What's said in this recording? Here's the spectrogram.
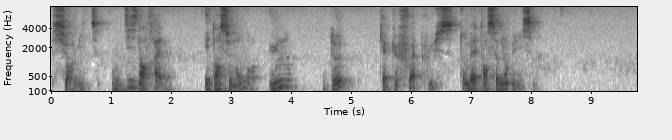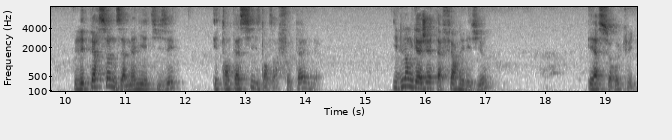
sur huit ou dix d'entre elles et dans ce nombre, une, deux, quelquefois plus, tombaient en somnambulisme. Les personnes à magnétiser étant assises dans un fauteuil, il l'engageait à fermer les yeux et à se recueillir.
